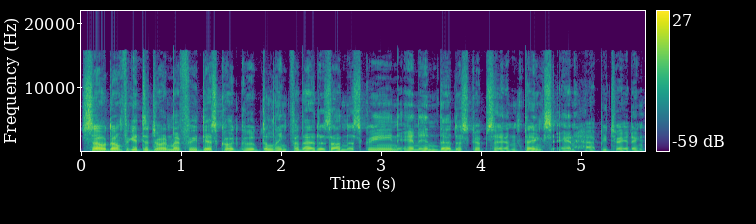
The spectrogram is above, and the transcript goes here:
So don't forget to join my free Discord group. The link for that is on the screen and in the description. Thanks and happy trading.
